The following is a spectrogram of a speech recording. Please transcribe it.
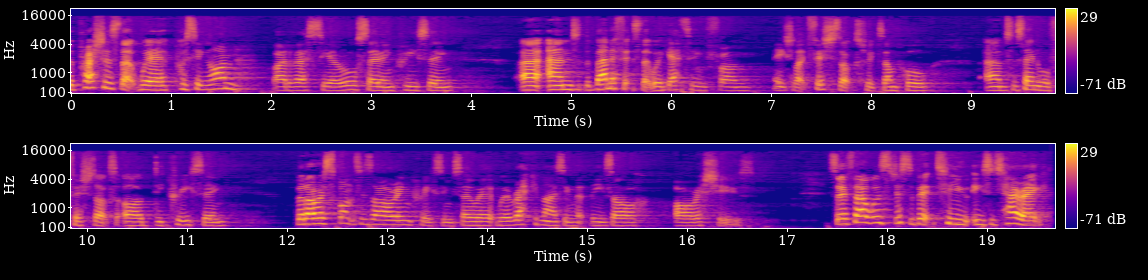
The pressures that we're putting on biodiversity are also increasing, uh, and the benefits that we're getting from nature, like fish stocks, for example, um, sustainable fish stocks, are decreasing. But our responses are increasing, so we're, we're recognizing that these are our issues. So, if that was just a bit too esoteric,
